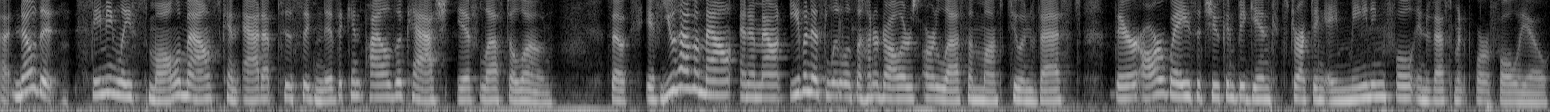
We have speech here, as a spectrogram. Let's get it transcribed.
uh, know that seemingly small amounts can add up to significant piles of cash if left alone. So if you have amount an amount even as little as $100 or less a month to invest, there are ways that you can begin constructing a meaningful investment portfolio.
